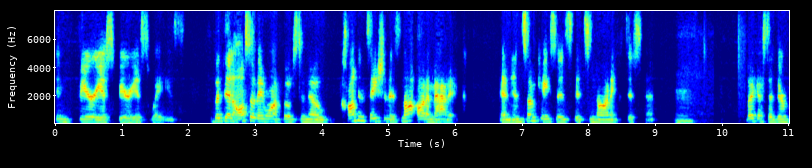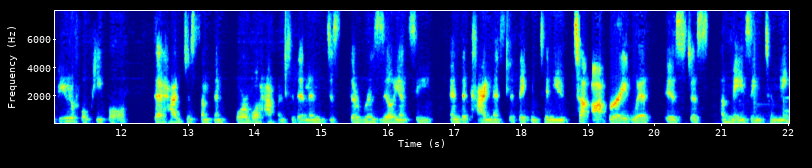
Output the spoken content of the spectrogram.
in various various ways. But then also they want folks to know compensation is not automatic and in some cases it's non-existent. Mm like I said, they're beautiful people that had just something horrible happen to them and just the resiliency and the kindness that they continue to operate with is just amazing to me.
